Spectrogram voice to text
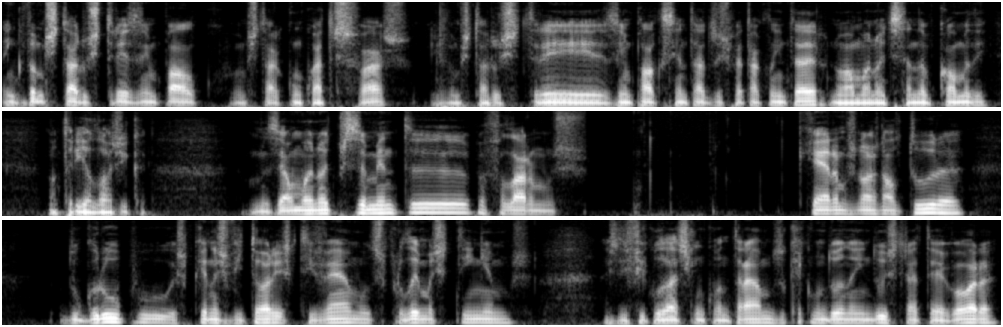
em que vamos estar os três em palco, vamos estar com quatro sofás, e vamos estar os três em palco sentados o espetáculo inteiro. Não é uma noite de stand-up comedy, não teria lógica. Mas é uma noite precisamente para falarmos quem éramos nós na altura, do grupo, as pequenas vitórias que tivemos, os problemas que tínhamos, as dificuldades que encontramos, o que é que mudou na indústria até agora,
